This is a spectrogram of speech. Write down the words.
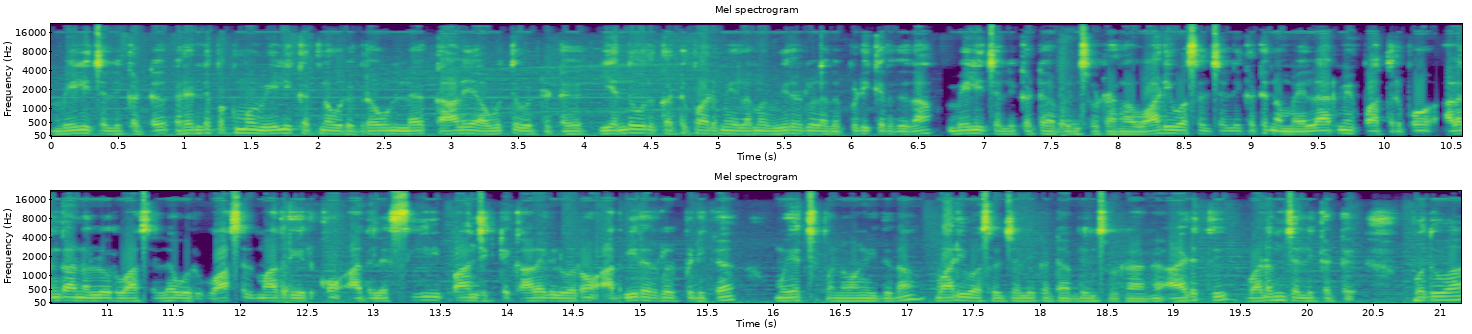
வேலி ஜல்லிக்கட்டு. ரெண்டு பக்கமும் வேலி கட்டின ஒரு கிரவுண்ட்ல காலையை அவுத்து விட்டுட்டு எந்த ஒரு கட்டுப்பாடுமே இல்லாம வீரர்கள் அதை பிடிக்கிறது தான் வேலி ஜல்லிக்கட்டு அப்படின்னு சொல்றாங்க. வாடி வாசல் ஜல்லிக்கட்டு நம்ம எல்லாருமே பார்த்திருப்போம். அலங்காநல்லூர் வாசல்ல ஒரு வாசல் மாதிரி இருக்கும். அதுல சீறி பாஞ்சுக்கிட்டு காளைகள் வரும். அது வீரர்கள் பிடிக்க முயற்சி பண்ணுவாங்க. இதுதான் வாடிவாசல் ஜல்லிக்கட்டு அப்படின்னு சொல்றாங்க. அடுத்து வடம் ஜல்லிக்கட்டு. பொதுவா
